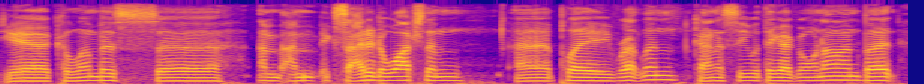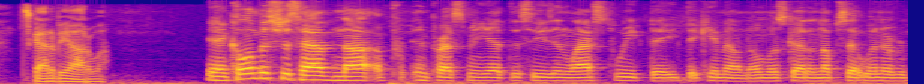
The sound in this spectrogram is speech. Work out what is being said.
Yeah, Columbus. Uh, I'm I'm excited to watch them uh, play Rutland, kind of see what they got going on, but it's got to be Ottawa. Yeah, Columbus just have not impressed me yet this season. Last week they, they came out and almost got an upset win over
